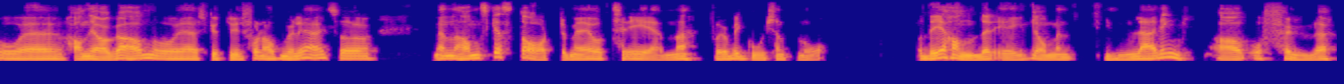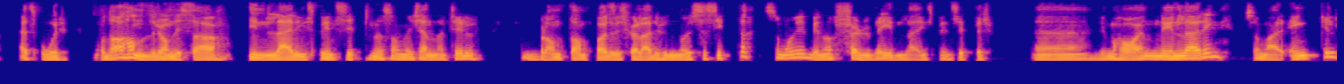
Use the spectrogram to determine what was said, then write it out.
og eh, han jaga han, og jeg skutt ut for han alt mulig, jeg. Så, men han skal jeg starte med å trene for å bli godkjent nå. Og det handler egentlig om en innlæring av å følge et spor. Og da handler det om disse innlæringsprinsippene som vi kjenner til. Bl.a. bare vi skal lære hunden å sitte, så må vi begynne å følge innlæringsprinsipper. Eh, vi må ha en nyinnlæring som er enkel,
